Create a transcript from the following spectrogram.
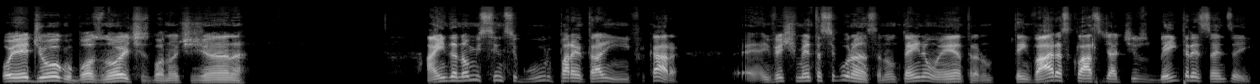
Oi, Diogo, boas noites, boa noite, Jana. Ainda não me sinto seguro para entrar em infra. Cara, é, investimento é segurança, não tem, não entra. Não, tem várias classes de ativos bem interessantes aí.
